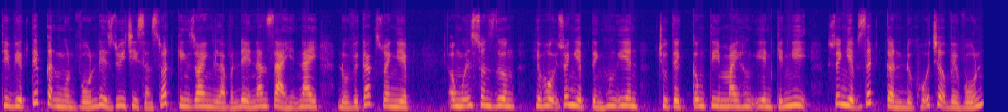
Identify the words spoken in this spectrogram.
thì việc tiếp cận nguồn vốn để duy trì sản xuất kinh doanh là vấn đề nan giải hiện nay đối với các doanh nghiệp. Ông Nguyễn Xuân Dương, Hiệp hội Doanh nghiệp tỉnh Hưng Yên, Chủ tịch công ty May Hưng Yên kiến nghị doanh nghiệp rất cần được hỗ trợ về vốn,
